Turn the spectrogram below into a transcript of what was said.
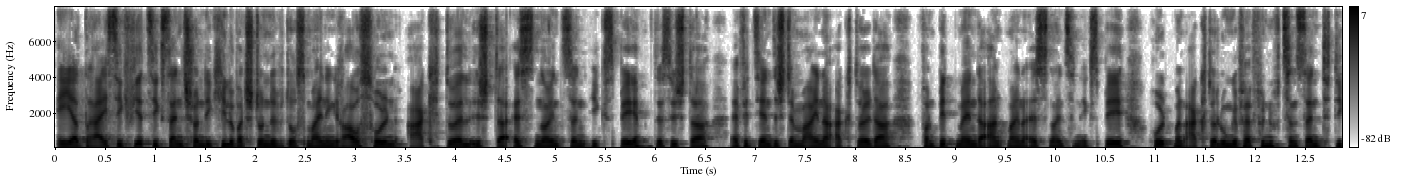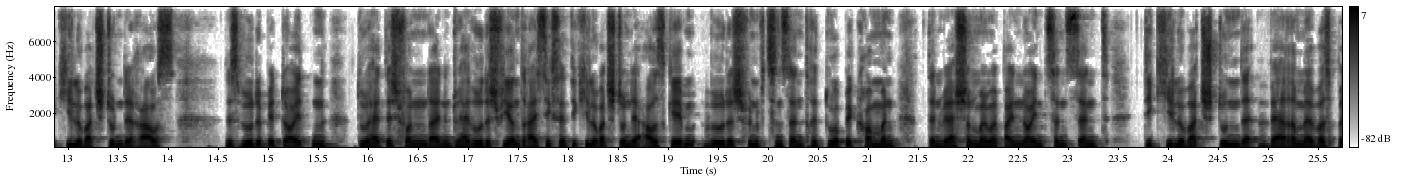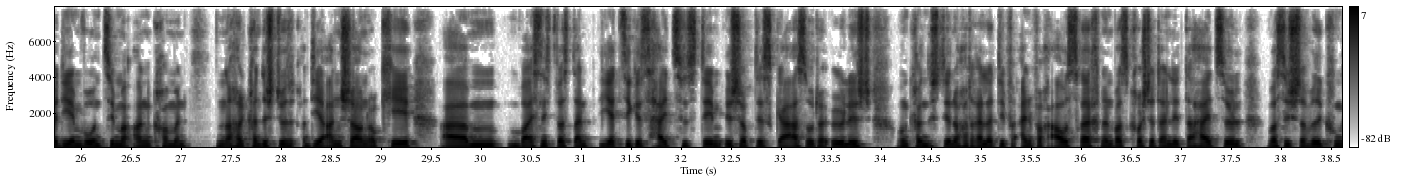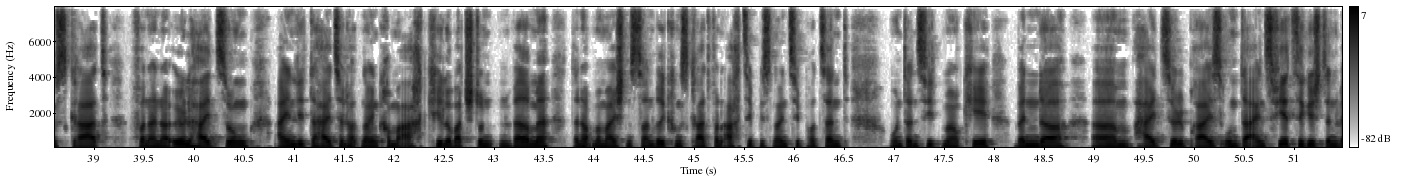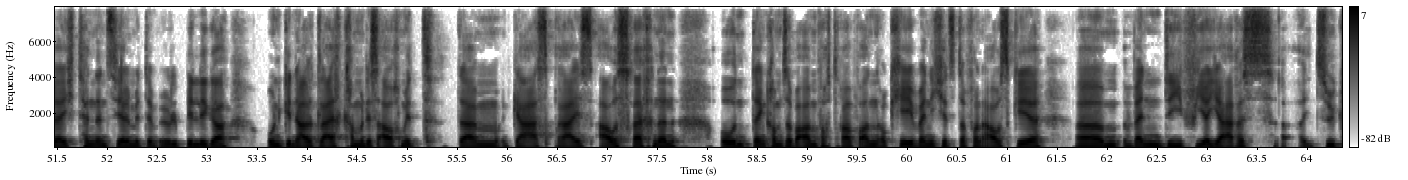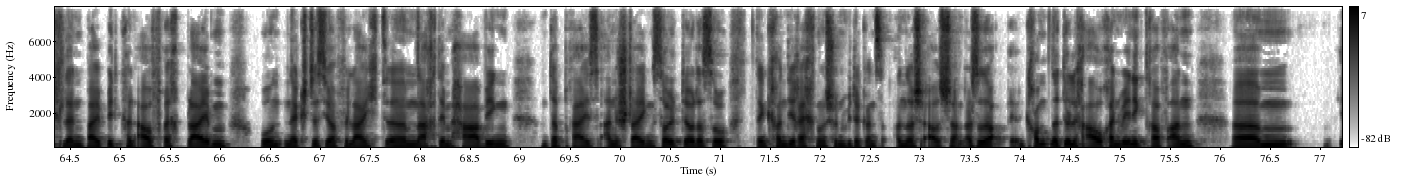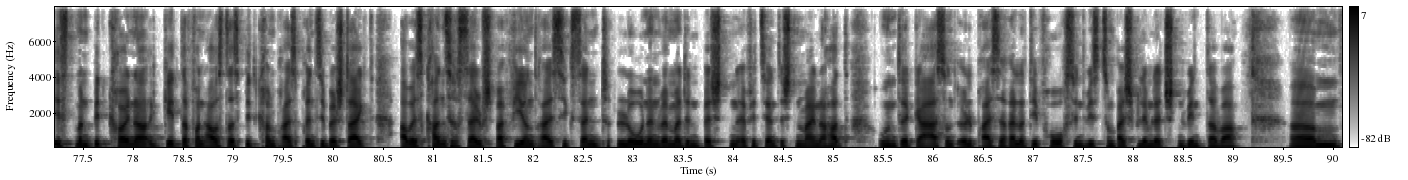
eher 30, 40 Cent schon die Kilowattstunde durchs Mining rausholen. Aktuell ist der S19XB, das ist der effizienteste Miner aktuell da von Bitmain, der Antminer S19XB, holt man aktuell ungefähr 15 Cent die Kilowattstunde raus. Das würde bedeuten, du hättest von deinen, du würdest 34 Cent die Kilowattstunde ausgeben, würdest 15 Cent Retour bekommen, dann wärst schon mal bei 19 Cent die Kilowattstunde Wärme, was bei dir im Wohnzimmer ankommen. Und nachher könntest du dir anschauen, okay, ähm, weiß nicht, was dein jetziges Heizsystem ist, ob das Gas oder Öl ist und könntest dir nachher relativ einfach ausrechnen, was kostet ein Liter Heizöl, was ist der Wirkungsgrad von einer Ölheizung. Ein Liter Heizöl hat 9,8 Kilowattstunden Wärme, dann hat man meistens so einen Wirkungsgrad von 80 bis 90 Prozent und dann sieht man, okay, wenn der ähm, Heizölpreis unter 1,40 ist, dann wäre ich tendenziell mit dem Öl billiger und genau gleich kann man das auch mit dem Gaspreis ausrechnen. Und dann kommt es aber einfach darauf an, okay, wenn ich jetzt davon ausgehe, ähm, wenn die vier Jahreszyklen bei Bitcoin aufrecht bleiben und nächstes Jahr vielleicht ähm, nach dem Halving der Preis ansteigen sollte oder so, dann kann die Rechnung schon wieder ganz anders ausschauen. Also da kommt natürlich auch ein wenig drauf an, ähm, ist man Bitcoiner, geht davon aus, dass Bitcoin-Preis prinzipiell steigt, aber es kann sich selbst bei 34 Cent lohnen, wenn man den besten, effizientesten Miner hat und äh, Gas- und Ölpreise relativ hoch sind, wie es zum Beispiel im letzten Winter war. Ähm,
